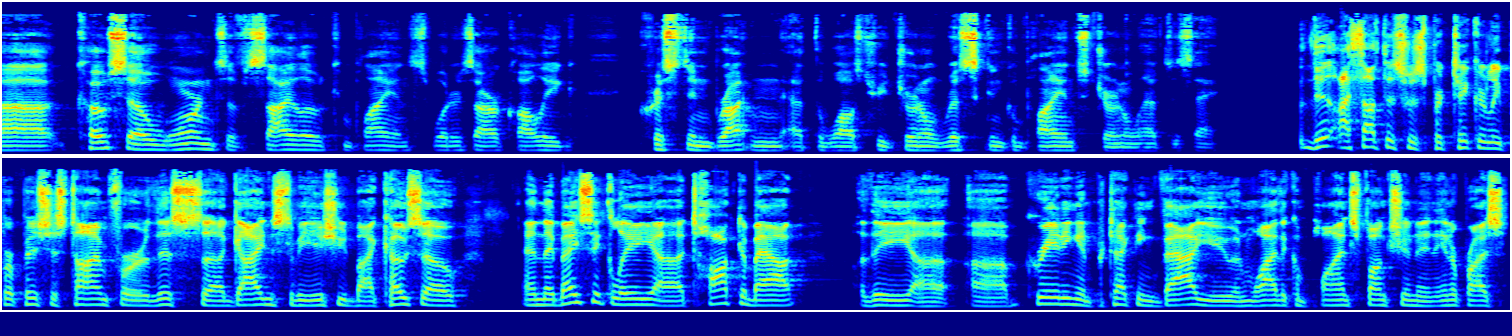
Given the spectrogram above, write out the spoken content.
uh, COSO warns of siloed compliance. What does our colleague Kristen Broughton at the Wall Street Journal Risk and Compliance Journal have to say. I thought this was particularly propitious time for this uh, guidance to be issued by COSO, and they basically uh, talked about the uh, uh creating and protecting value and why the compliance function and enterprise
